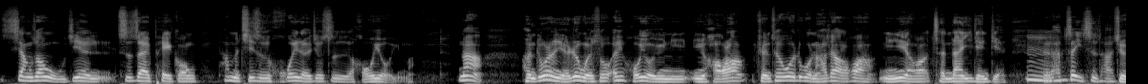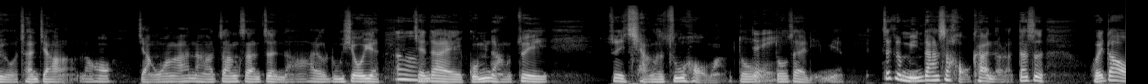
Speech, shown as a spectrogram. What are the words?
项庄舞剑，志在沛公，他们其实挥的就是侯友谊嘛。那很多人也认为说，哎、欸，侯友宜你你好了，选车会如果拿掉的话，你也要承担一点点，嗯，所以他这一次他就有参加了，然后。蒋万安啊，张善政啊，还有卢秀燕，嗯，现在国民党最最强的诸侯嘛，都都在里面。这个名单是好看的了，但是回到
